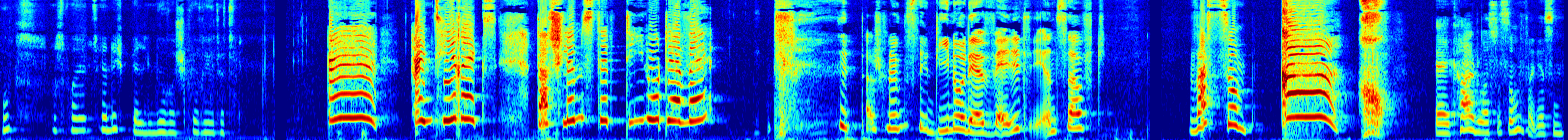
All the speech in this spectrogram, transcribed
Ups, das war jetzt ja nicht berlinerisch geredet. Ah, ein T-Rex! Das schlimmste Dino der Welt. das schlimmste Dino der Welt? Ernsthaft? Was zum. Ah! Ey, Karl, du hast das Sumpf vergessen.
